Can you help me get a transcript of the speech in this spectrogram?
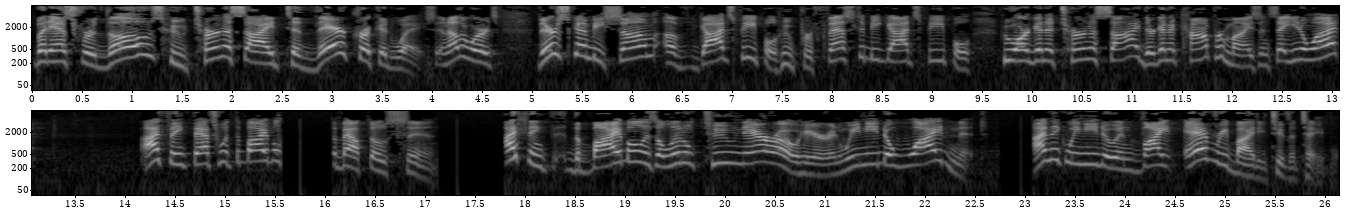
But as for those who turn aside to their crooked ways, in other words, there's going to be some of God's people who profess to be God's people who are going to turn aside. They're going to compromise and say, you know what? I think that's what the Bible says about those sins. I think the Bible is a little too narrow here and we need to widen it. I think we need to invite everybody to the table.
